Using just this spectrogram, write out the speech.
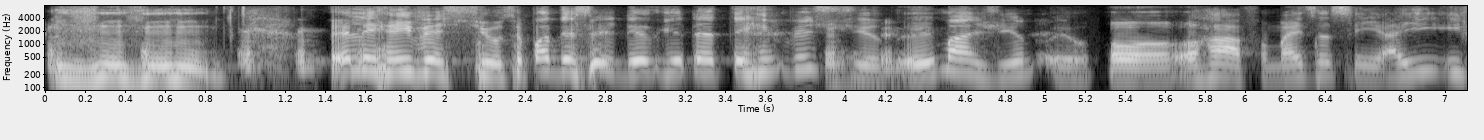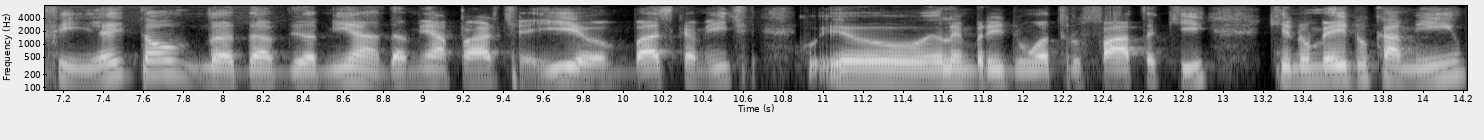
ele reinvestiu, você pode ter certeza que ele deve ter reinvestido, eu imagino eu. Ô, ô Rafa, mas assim, aí, enfim, então, da, da, da, minha, da minha parte aí, eu, basicamente, eu, eu lembrei de um outro fato aqui, que no meio do caminho,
